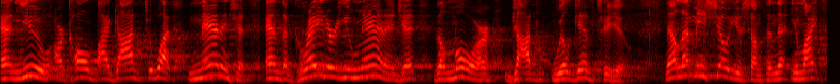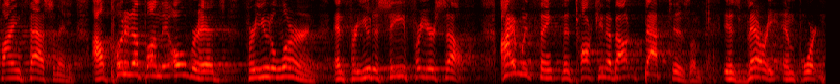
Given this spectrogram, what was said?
And you are called by God to what? Manage it. And the greater you manage it, the more God will give to you. Now, let me show you something that you might find fascinating. I'll put it up on the overheads for you to learn and for you to see for yourself. I would think that talking about baptism is very important.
